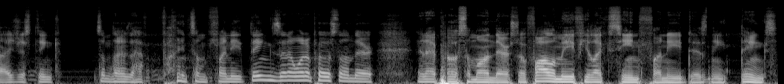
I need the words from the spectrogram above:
I just think sometimes I find some funny things that I want to post on there, and I post them on there. So follow me if you like seeing funny Disney things.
